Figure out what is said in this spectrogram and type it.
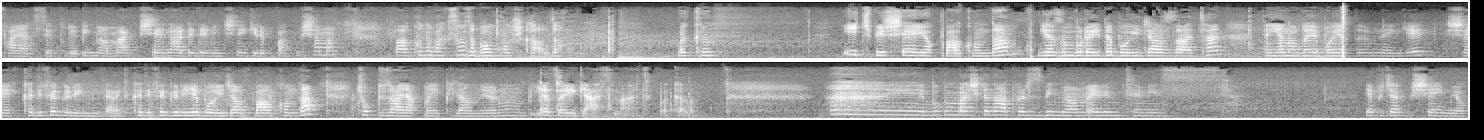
fayans yapılıyor bilmiyorum. Mert bir şeyler de evin içine girip bakmış ama balkona baksanıza bomboş kaldı. Bakın. Hiçbir şey yok balkonda. Yazın burayı da boyayacağız zaten. Yan odaya boyadığım rengi şey kadife gri miydi? Evet kadife griye boyayacağız balkonda. Çok güzel yapmayı planlıyorum ama bir yaz ayı gelsin artık bakalım. Ay, bugün başka ne yaparız bilmiyorum. Evim temiz. Yapacak bir şeyim yok.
